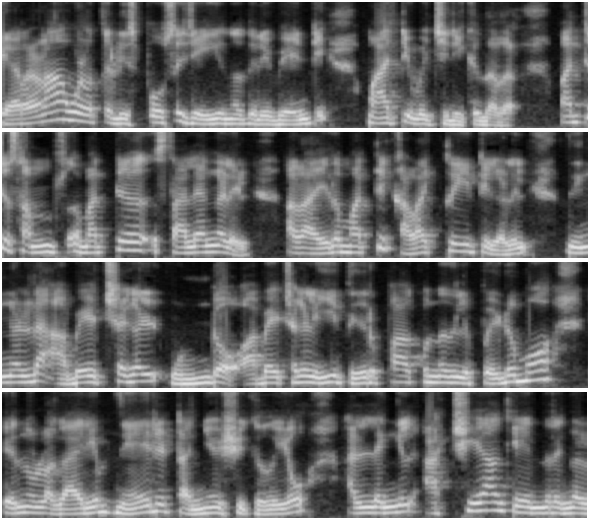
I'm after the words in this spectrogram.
എറണാകുളത്ത് ഡിസ്പോസ് ചെയ്യുന്നതിന് വേണ്ടി മാറ്റിവെച്ചിരിക്കുന്നത്. മറ്റ് സം മറ്റ് സ്ഥലങ്ങളിൽ അതായത് മറ്റ് കളക്ട്രേറ്റുകളിൽ നിങ്ങളുടെ അപേക്ഷകൾ ഉണ്ടോ? അപേക്ഷകൾ ഈ തീർപ്പാക്കുന്നതിൽ പെടുമോ എന്നുള്ള കാര്യം നേരിട്ട് അന്വേഷിക്കുകയോ അല്ലെങ്കിൽ അക്ഷയ കേന്ദ്രങ്ങൾ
